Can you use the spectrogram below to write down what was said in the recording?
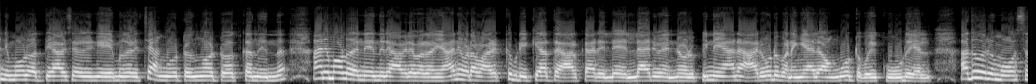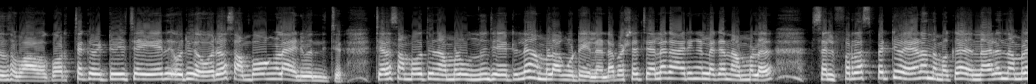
അനിമോളും അത്യാവശ്യം ഗെയിം കളിച്ച് അങ്ങോട്ടും ഇങ്ങോട്ടും ഒക്കെ നിന്ന് അനിമോൾ തന്നെ ഇന്ന് രാവിലെ പറഞ്ഞു ഞാനിവിടെ വഴക്ക് പിടിക്കാത്ത ആൾക്കാരില്ലേ എല്ലാവരും എന്നോട്. പിന്നെ ഞാൻ ആരോട് പണങ്ങിയാലും അങ്ങോട്ട് പോയി കൂടുകയല്ല. അതും ഒരു മോശം സ്വഭാവം. കുറച്ചൊക്കെ വിട്ടുവീഴ്ച ഏത് ഒരു ഓരോ സംഭവങ്ങളെ അനുബന്ധിച്ച്. ചില സംഭവത്തിൽ നമ്മൾ ഒന്നും ചെയ്തിട്ടില്ല നമ്മൾ അങ്ങോട്ട് ചെല്ലണ്ട. പക്ഷെ ചില കാര്യങ്ങളിലൊക്കെ നമ്മൾ സെൽഫ് റെസ്പെക്റ്റ് വേണം നമുക്ക്. എന്നാലും നമ്മൾ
